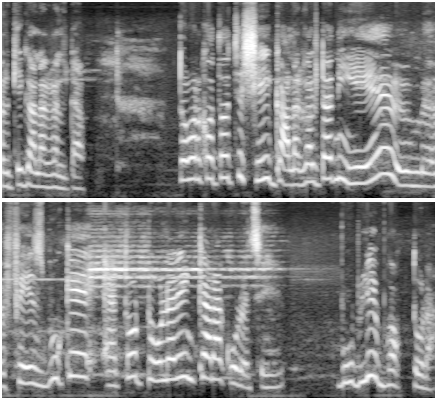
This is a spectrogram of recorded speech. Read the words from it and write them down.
আর কি গালাগালটা। তো আমার কথা হচ্ছে সেই গালাগালটা নিয়ে ফেসবুকে এত টোলারিং কারা করেছে? বুবলি ভক্তরা।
